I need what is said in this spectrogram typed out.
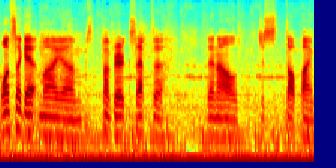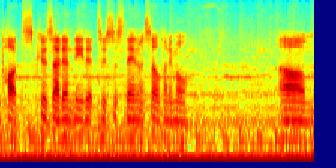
Once I get my um, Vampiric Scepter, then I'll just stop buying pots because I don't need it to sustain myself anymore. Um,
